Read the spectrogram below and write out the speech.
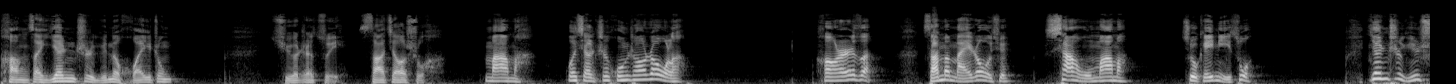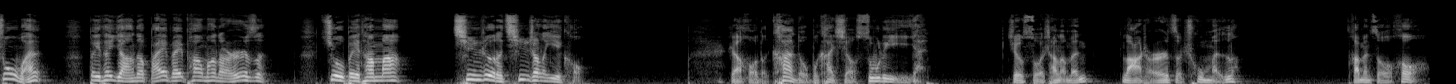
躺在燕志云的怀中，撅着嘴撒娇说：“妈妈，我想吃红烧肉了。”好儿子，咱们买肉去，下午妈妈就给你做。燕志云说完，被他养的白白胖胖的儿子就被他妈亲热的亲上了一口。然后他看都不看小苏丽一眼，就锁上了门，拉着儿子出门了。他们走后，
